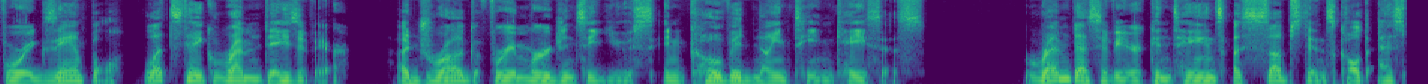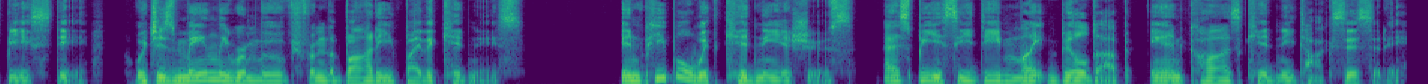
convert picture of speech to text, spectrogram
For example, let's take remdesivir, a drug for emergency use in COVID 19 cases. Remdesivir contains a substance called SBSD, which is mainly removed from the body by the kidneys. In people with kidney issues, SBSD might build up and cause kidney toxicity.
